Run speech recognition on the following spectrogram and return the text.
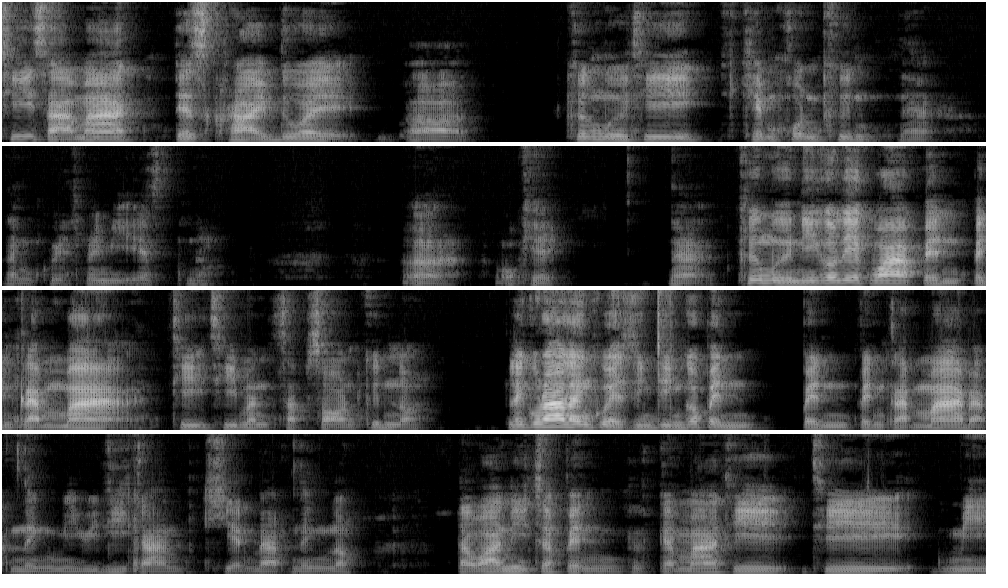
ที่สามารถ describe ด้วยเครื่องมือที่เข้มข้นขึ้นนะ language ไม่มี s เนอะอ่าโอเคนะเครื่องมือนี้ก็เรียกว่าเป็นเป็น grammar ที่ที่มันซับซ้อนขึ้นเนาะ regular language จริงๆ ก็เป็นเป็นเป็น grammar แบบหนึ่ง มีวิธีการเขียนแบบหนึ่งเนาะแต่ว่านี้จะเป็น grammar ที่ที่มี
